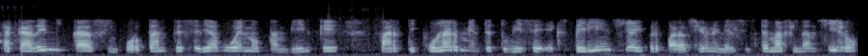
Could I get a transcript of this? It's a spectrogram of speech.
académicas importantes, sería bueno también que particularmente tuviese experiencia y preparación en el sistema financiero,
